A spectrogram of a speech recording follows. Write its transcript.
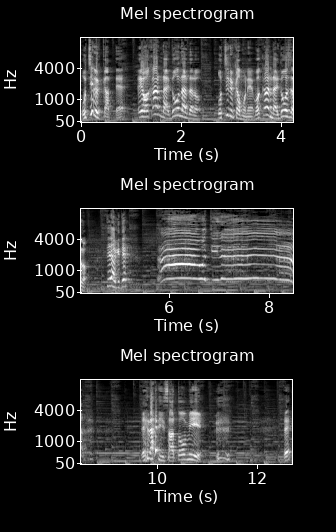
落ちるかって？え、わかんない。どうなんだろう？落ちるかもね。わかんない。どうしたの？手挙げて。あー落ちるーえ、なにさとみ。え、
